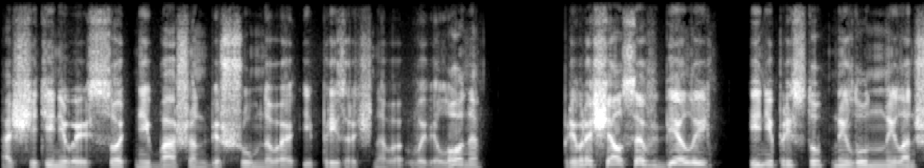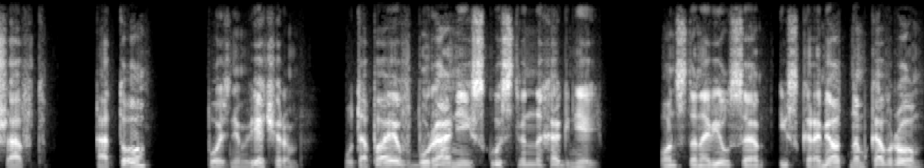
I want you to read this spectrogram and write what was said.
ощетиниваясь сотней башен бесшумного и призрачного Вавилона, превращался в белый и неприступный лунный ландшафт, а то, поздним вечером, утопая в буране искусственных огней, он становился искрометным ковром,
